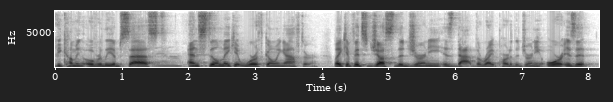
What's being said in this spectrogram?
becoming overly obsessed yeah. and still make it worth going after? Like if it's just the journey, is that the right part of the journey, or is it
